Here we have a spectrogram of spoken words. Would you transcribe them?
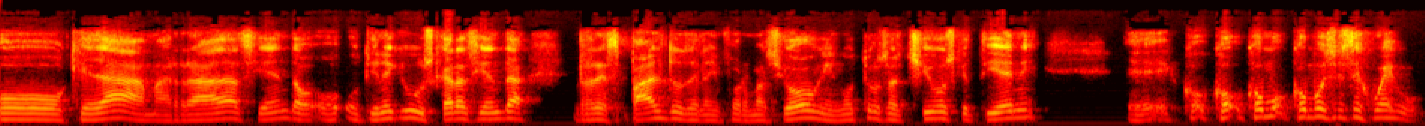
¿O queda amarrada Hacienda o, tiene que buscar Hacienda respaldos de la información en otros archivos que tiene? Eh, ¿cómo, es ese juego?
